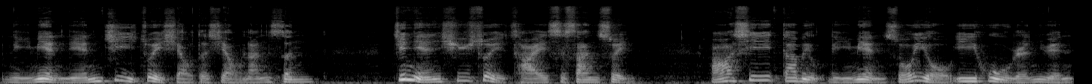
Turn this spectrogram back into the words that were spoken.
里面年纪最小的小男生，今年虚岁才十三岁。RCW 里面所有医护人员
